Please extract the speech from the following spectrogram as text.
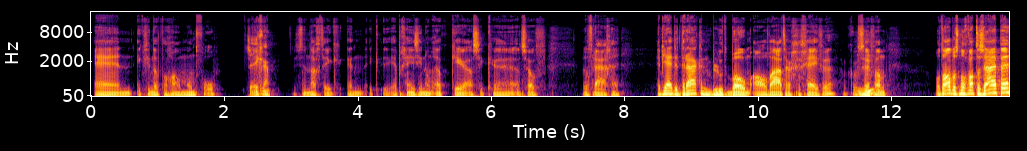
En ik vind dat nogal een mondvol. Zeker. Dus toen dacht ik, en ik heb geen zin om elke keer als ik eh aan Sof wil vragen... Heb jij de drakenbloedboom al water gegeven? Ik wil zeggen van, want Albus nog wat te zuipen?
